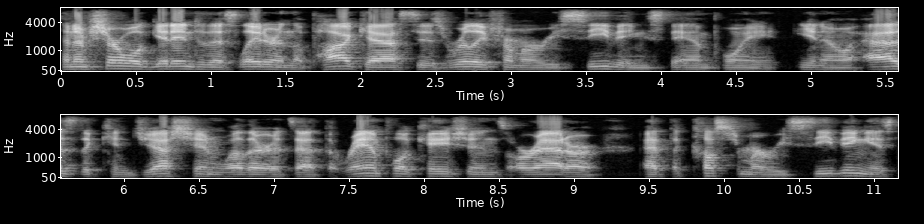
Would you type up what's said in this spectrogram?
and I'm sure we'll get into this later in the podcast, is really from a receiving standpoint, you know, as the congestion, whether it's at the ramp locations or at our at the customer receiving is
